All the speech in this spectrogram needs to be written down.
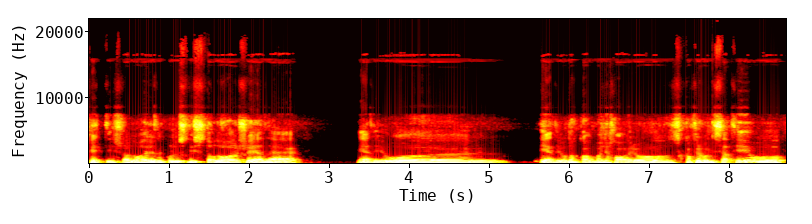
fetisjer du har, eller hvilke lyster du har, så er det er det jo, er det jo noe man har og skal forholde seg til. og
